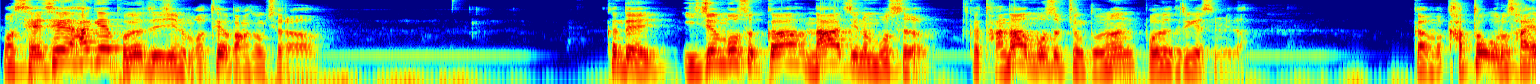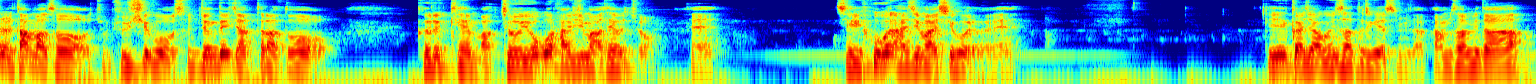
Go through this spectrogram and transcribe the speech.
뭐 세세하게 보여드리지는 못해요, 방송처럼. 근데 이전 모습과 나아지는 모습, 그다 나은 모습 정도는 보여드리겠습니다. 그러니까 뭐 카톡으로 사연을 담아서 좀 주시고 선정되지 않더라도 그렇게 막 저 욕을 하지 마세요, 좀. 예. 제 욕은 하지 마시고요, 예. 여기까지 하고 인사드리겠습니다. 감사합니다.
